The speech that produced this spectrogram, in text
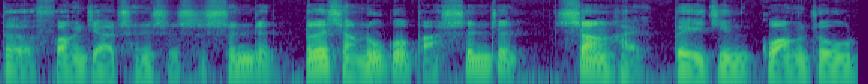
的房价城市是深圳。我在想，如果把深圳、上海、北京、广州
